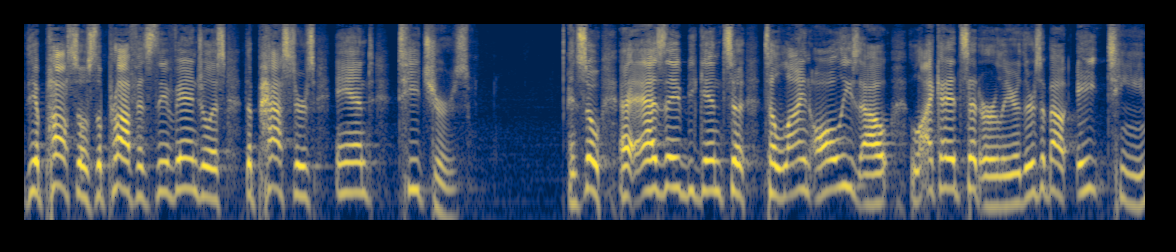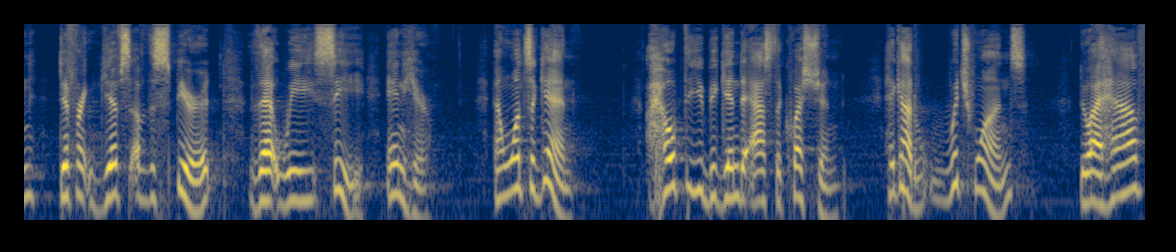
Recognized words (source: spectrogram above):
the apostles, the prophets, the evangelists, the pastors, and teachers. And so, as they begin to, to line all these out, like I had said earlier, there's about 18 different gifts of the Spirit that we see in here. And once again, I hope that you begin to ask the question hey, God, which ones do I have?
